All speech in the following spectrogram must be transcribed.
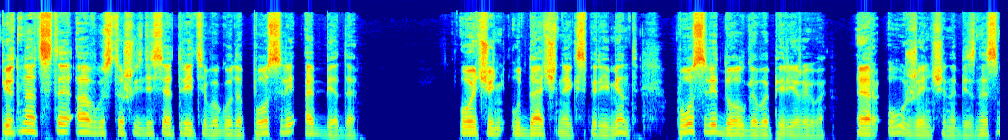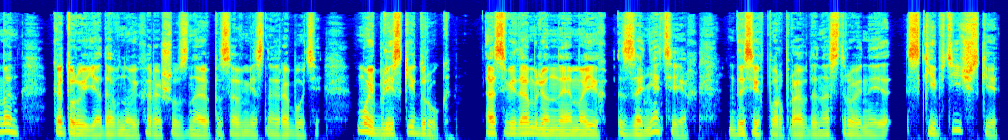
15 августа 63 года после обеда. Очень удачный эксперимент после долгого перерыва. Р.У. женщина-бизнесмен, которую я давно и хорошо знаю по совместной работе, мой близкий друг, осведомленная о моих занятиях, до сих пор, правда, настроенная скептически,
